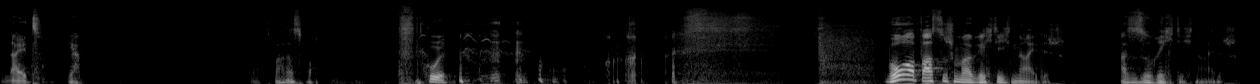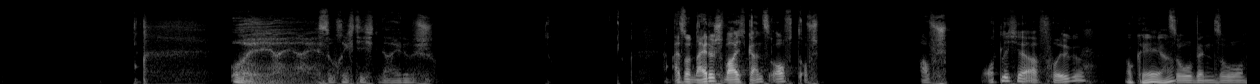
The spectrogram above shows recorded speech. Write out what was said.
Neid. das war das Wort. Cool. Worauf warst du schon mal richtig neidisch? Also so richtig neidisch. Ui, ui, ui, so richtig neidisch. Also neidisch war ich ganz oft auf, sp- auf sportliche Erfolge. Okay, ja. So, wenn so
